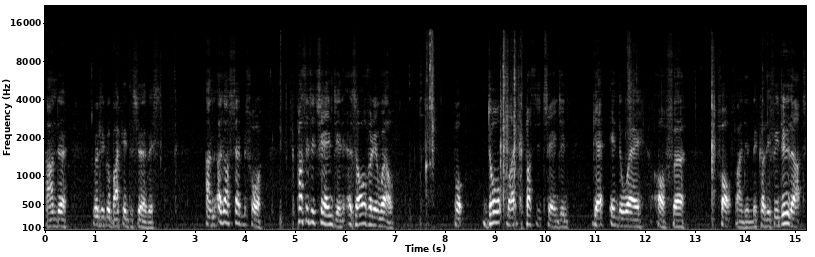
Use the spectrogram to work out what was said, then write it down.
and uh, ready to go back into service. And as I said before, capacitor changing is all very well, but don't let capacitor changing get in the way of uh, fault finding because if you do that,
